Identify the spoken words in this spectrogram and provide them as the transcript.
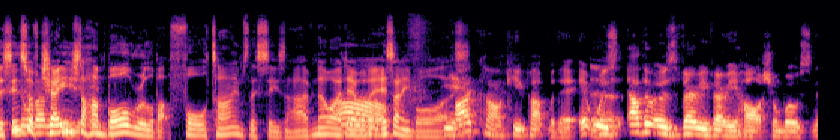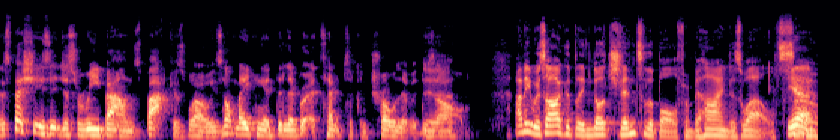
They seem know to have what I mean? changed the handball rule about four times this season. I have no idea what it Oh, anymore. yeah. I can't keep up with it. It was I thought it was very very harsh on Wilson, especially as it just rebounds back as well. He's not making a deliberate attempt to control it with his Yeah. arm. And he was arguably nudged into the ball from behind as well. So Yeah.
